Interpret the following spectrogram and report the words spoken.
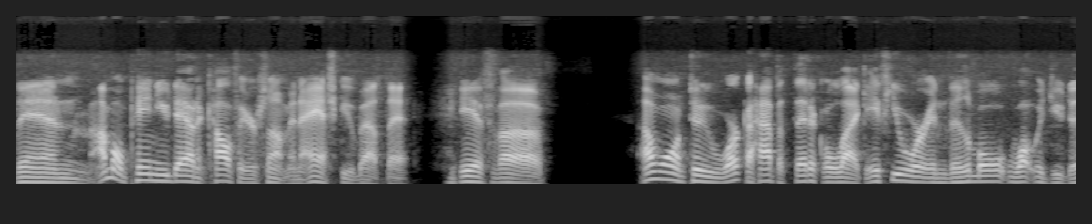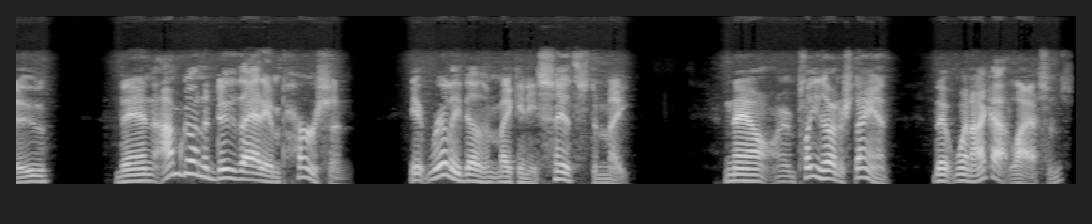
then I'm gonna pin you down at coffee or something and ask you about that. If uh, I want to work a hypothetical like if you were invisible, what would you do? Then I'm going to do that in person. It really doesn't make any sense to me. Now, uh, please understand that when I got licensed,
